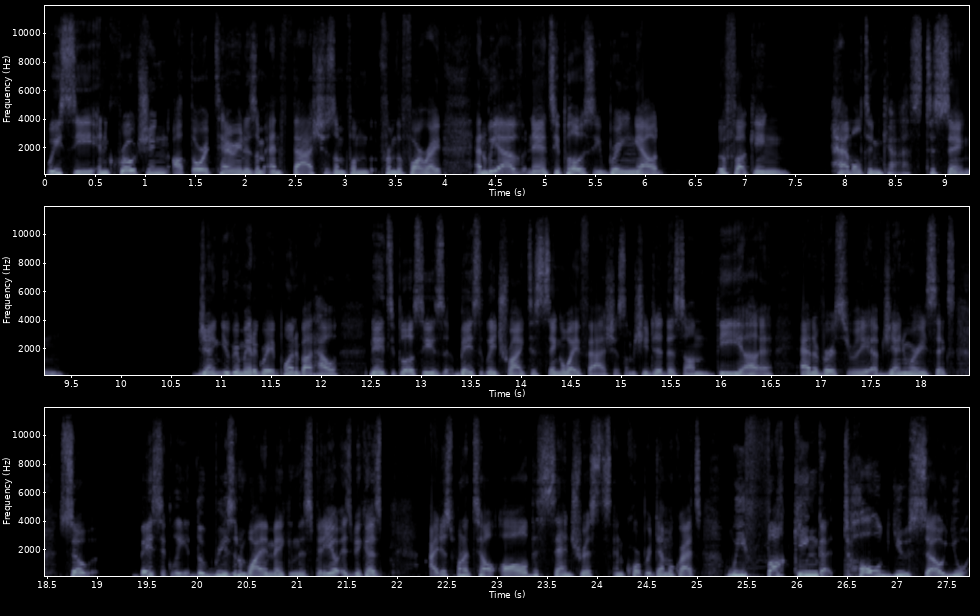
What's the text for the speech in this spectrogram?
we see encroaching authoritarianism and fascism from from the far right, and we have Nancy Pelosi bringing out the fucking Hamilton cast to sing. Cenk Uygur made a great point about how Nancy Pelosi is basically trying to sing away fascism. She did this on the uh, anniversary of January 6th. So basically, the reason why I'm making this video is because I just want to tell all the centrists and corporate Democrats, we fucking told you so, you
